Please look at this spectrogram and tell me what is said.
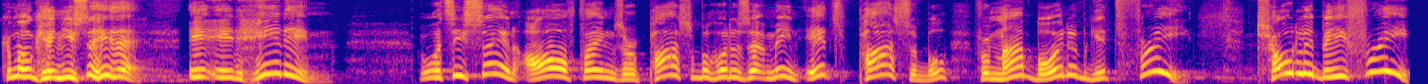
Come on, can you see that? It, it hit him. What's he saying? All things are possible. What does that mean? It's possible for my boy to get free totally be free,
